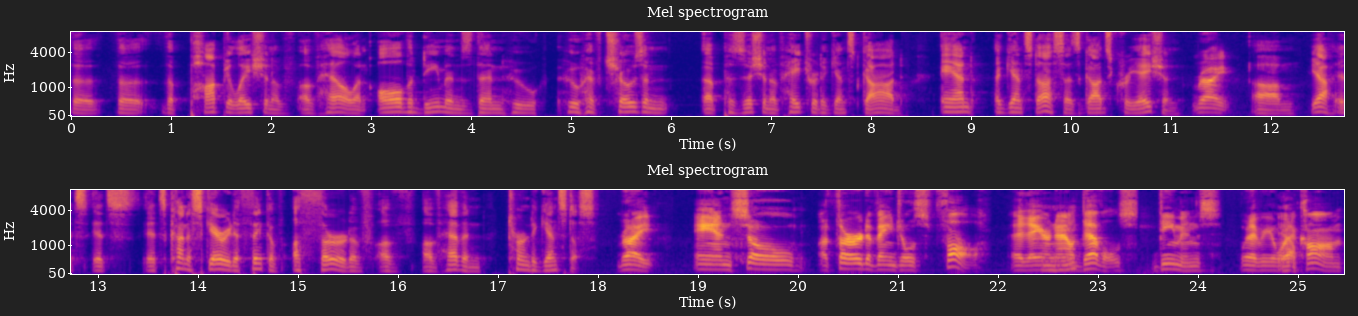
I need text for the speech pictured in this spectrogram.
the the the population of of hell and all the demons then who who have chosen a position of hatred against God and against us as God's creation. Right. Um, yeah, it's it's it's kind of scary to think of a third of of of heaven turned against us. Right. And so a third of angels fall. They are now devils, demons, whatever you want Mm-hmm. Yeah. to call them.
